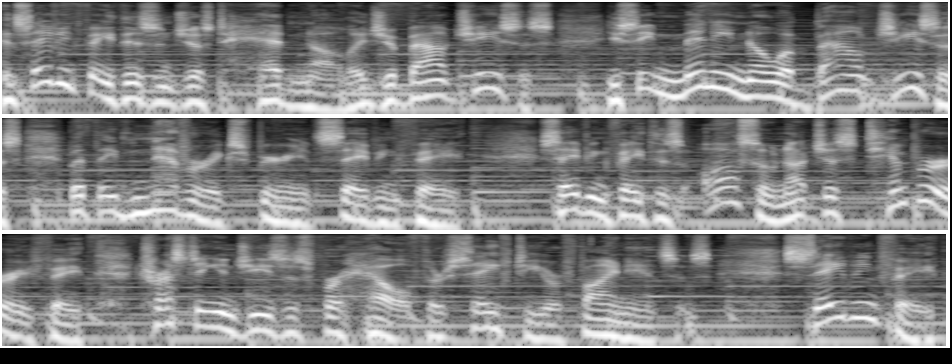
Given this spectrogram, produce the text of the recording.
And saving faith isn't just head knowledge about Jesus. You see, many know about Jesus, but they've never experienced saving faith. Saving faith is also not just temporary faith, trusting in Jesus for health or safety or finances. Saving faith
